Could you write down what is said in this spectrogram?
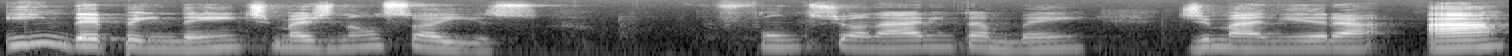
independente, mas não só isso, funcionarem também de maneira a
